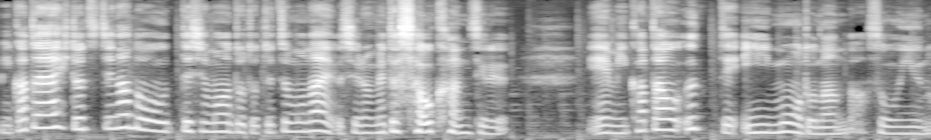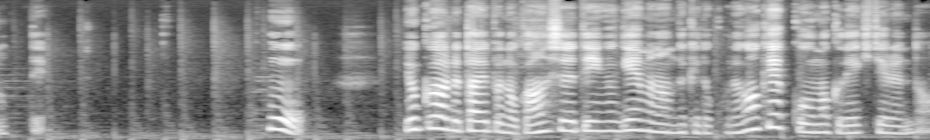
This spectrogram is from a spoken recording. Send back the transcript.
味方や人質などを撃ってしまうととてつもない後ろめたさを感じる。え味方を撃っていいモードなんだ、そういうのって。ほう。よくあるタイプのガンシューティングゲームなんだけど、これが結構うまくできてるんだ。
